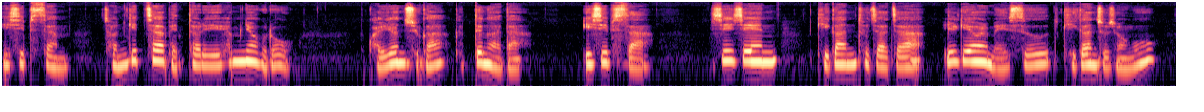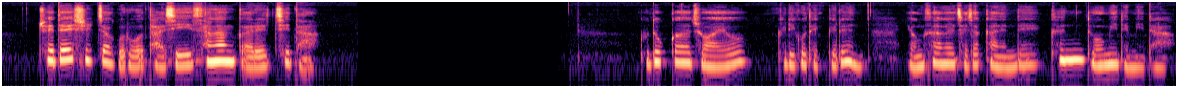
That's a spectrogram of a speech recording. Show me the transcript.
23. 전기차 배터리 협력으로 관련주가 급등하다. 24. 시젠 기간 투자자 1개월 매수 기간 조정 후 최대 실적으로 다시 상한가를 치다. 구독과 좋아요, 그리고 댓글은 영상을 제작하는데 큰 도움이 됩니다.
